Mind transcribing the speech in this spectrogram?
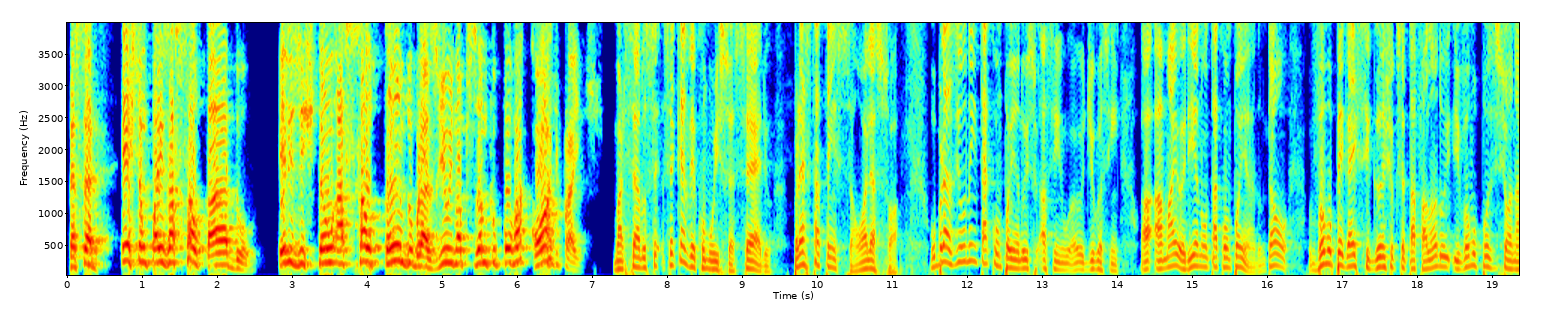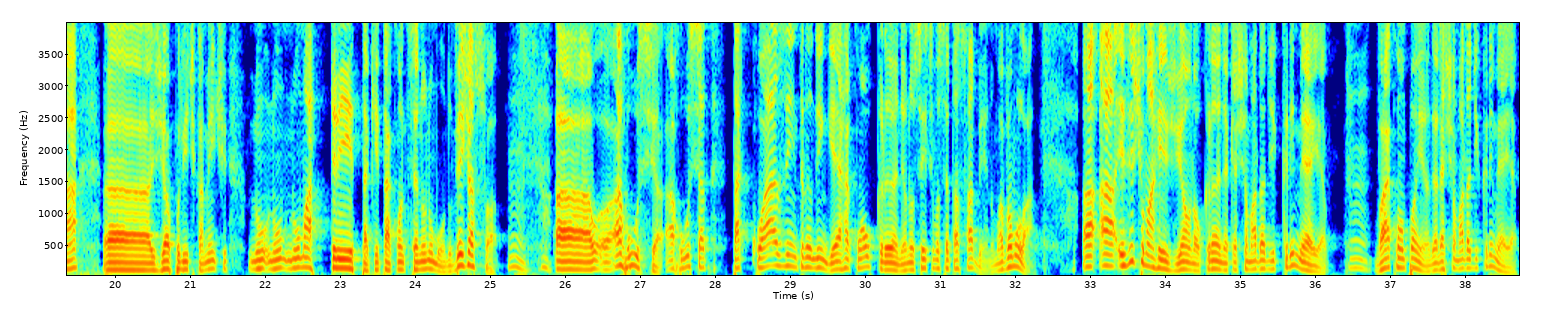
Percebe? Este é um país assaltado. Eles estão assaltando o Brasil e nós precisamos que o povo acorde para isso. Marcelo, você quer ver como isso é sério? Presta atenção, olha só. O Brasil nem está acompanhando isso, assim, eu digo assim, a, a maioria não está acompanhando. Então, vamos pegar esse gancho que você está falando e vamos posicionar uh, geopoliticamente num, num, numa treta que está acontecendo no mundo. Veja só, hum. uh, a Rússia, a Rússia está quase entrando em guerra com a Ucrânia. Eu não sei se você está sabendo, mas vamos lá. Uh, existe uma região na Ucrânia que é chamada de Crimeia. Hum. Vai acompanhando, ela é chamada de Crimeia.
